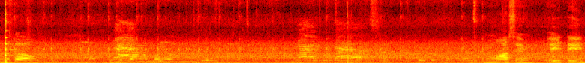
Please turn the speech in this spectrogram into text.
Ano daw? Ano po yung... Ang maasim. 18.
